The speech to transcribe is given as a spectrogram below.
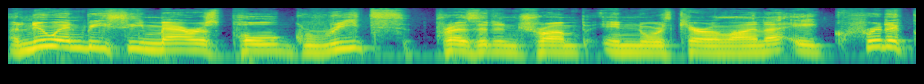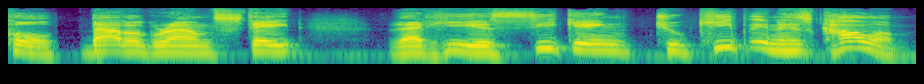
A new NBC Marist poll greets President Trump in North Carolina, a critical battleground state that he is seeking to keep in his column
